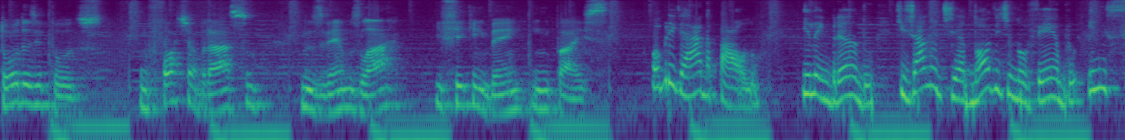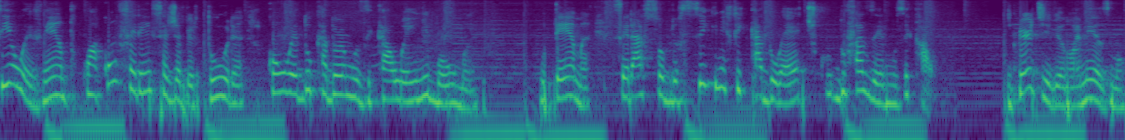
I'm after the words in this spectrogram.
todas e todos. Um forte abraço, nos vemos lá e fiquem bem e em paz. Obrigada, Paulo. E lembrando que já no dia 9 de novembro inicia o evento com a conferência de abertura com o educador musical Wayne Bowman. O tema será sobre o significado ético do fazer musical. Imperdível, não é mesmo?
